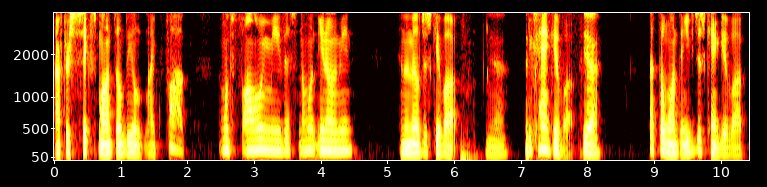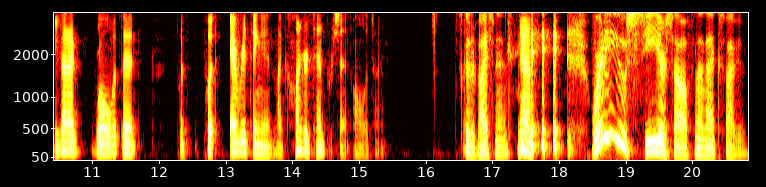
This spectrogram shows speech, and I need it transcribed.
After six months, they'll be like, fuck, no one's following me. This, no one, you know what I mean? And then they'll just give up. Yeah. You can't give up. yeah. That's the one thing. You just can't give up. You gotta roll with it. Put put everything in, like hundred ten percent all the time. It's good advice, man. Yeah. Where do you see yourself in the next five years?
